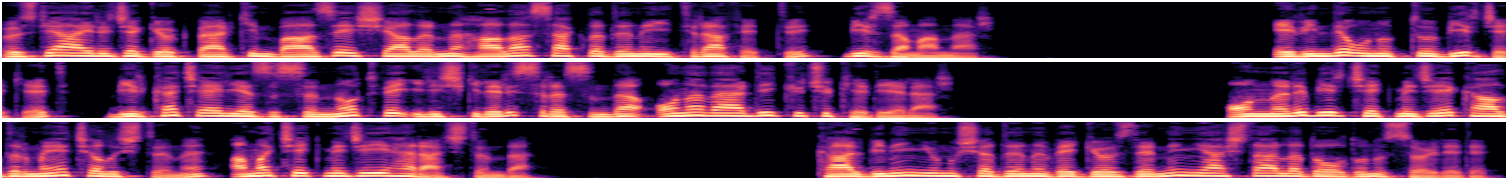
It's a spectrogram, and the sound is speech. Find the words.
Özge ayrıca Gökberk'in bazı eşyalarını hala sakladığını itiraf etti, bir zamanlar. Evinde unuttuğu bir ceket, birkaç el yazısı not ve ilişkileri sırasında ona verdiği küçük hediyeler. Onları bir çekmeceye kaldırmaya çalıştığını ama çekmeceyi her açtığında kalbinin yumuşadığını ve gözlerinin yaşlarla dolduğunu söyledi.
